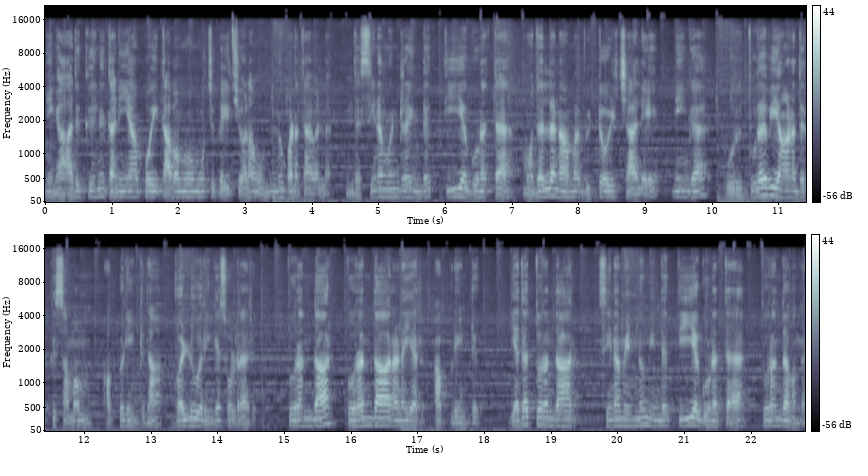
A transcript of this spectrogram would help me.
நீங்கள் அதுக்குன்னு தனியாக போய் தவமோ மூச்சு பயிற்சியோலாம் ஒன்றும் பண்ண தேவையில்ல. இந்த சினமுன்ற இந்த தீய குணத்தை முதல்ல நாம் விட்டொழிச்சாலே நீங்கள் ஒரு துறவி ஆனதற்கு சமம் அப்படின்ட்டு தான் வள்ளுவர் இங்கே சொல்கிறாரு துறந்தார் துறந்தார் அணையர் அப்படின்ட்டு. எதை துறந்தார்? சினம் என்னும் இந்த தீய குணத்தை துறந்தவங்க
